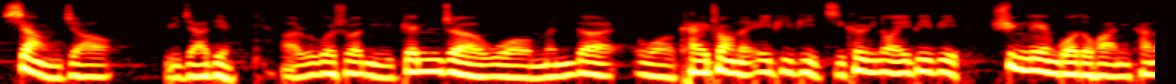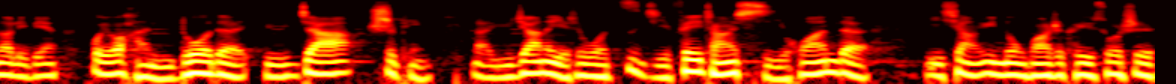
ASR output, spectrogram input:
橡胶瑜伽垫啊。如果说你跟着我们的我开创的 APP 极客运动 APP 训练过的话，你看到里边会有很多的瑜伽视频。那瑜伽呢，也是我自己非常喜欢的一项运动方式，可以说是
